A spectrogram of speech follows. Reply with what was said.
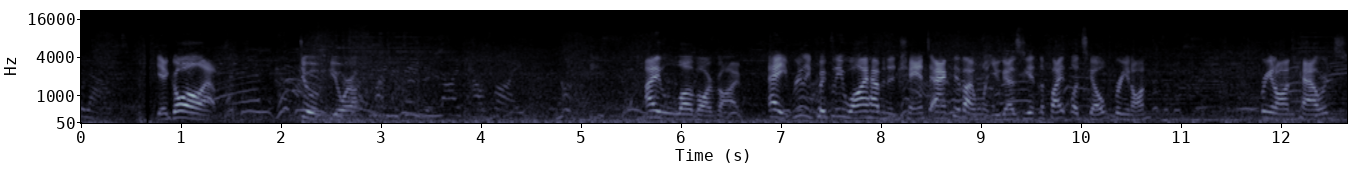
out. Yeah, go all out. Do it, Fiora. I love our vibe. Hey, really quickly, while I have an enchant active, I want you guys to get in the fight. Let's go. Bring it on. Bring it on, cowards.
